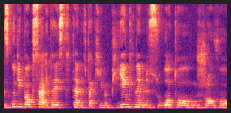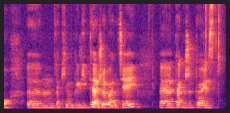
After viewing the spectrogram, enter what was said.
z Goodie Boxa i to jest ten w takim pięknym złoto-różowo takim glitterze bardziej. E, także to jest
